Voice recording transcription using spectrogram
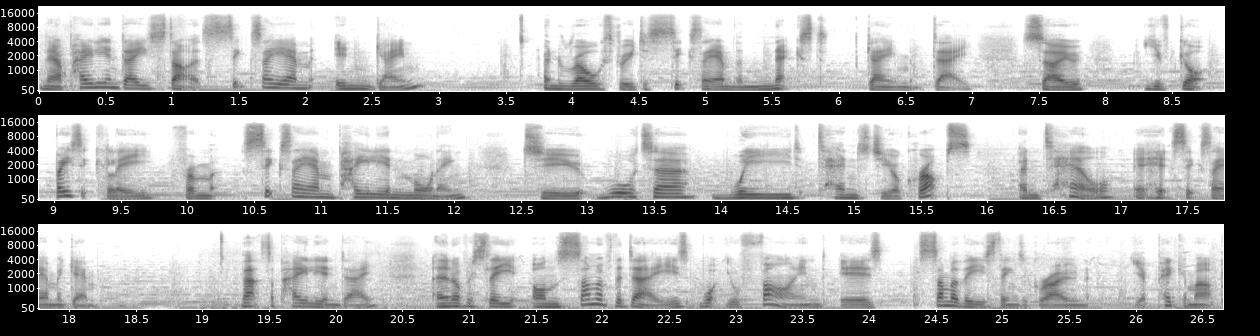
now Palian days start at 6 a.m. in game and roll through to 6 a.m. the next game day. So you've got basically from 6 a.m. Palian morning to water, weed, tend to your crops until it hits 6 a.m. again. That's a Palian day. And then obviously on some of the days, what you'll find is some of these things are grown, you pick them up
